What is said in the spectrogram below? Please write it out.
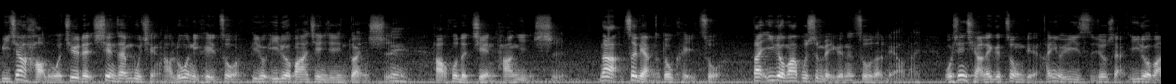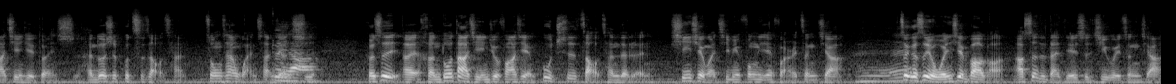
比较好的，我觉得现在目前哈，如果你可以做，比如一六八间歇性断食，对，好或者减糖饮食，那这两个都可以做。但一六八不是每个人能做得了的。我先强调一个重点，很有意思，就是一六八间歇断食，很多是不吃早餐，中餐晚餐在吃。可是，呃，很多大型研究发现，不吃早餐的人，心血管疾病风险反而增加。这个是有文献报告啊，甚至胆结石机会增加。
